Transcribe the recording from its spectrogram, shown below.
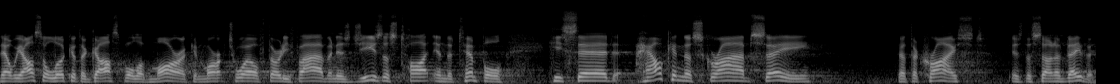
Now, we also look at the Gospel of Mark in Mark 12 35, and as Jesus taught in the temple, he said, How can the scribes say that the Christ is the son of David?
